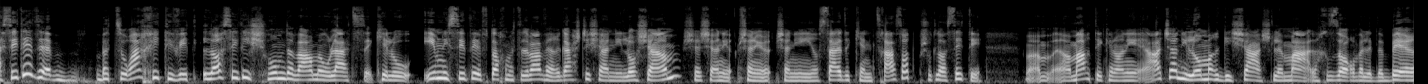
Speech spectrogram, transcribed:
עשיתי את זה בצורה הכי טבעית לא עשיתי שום דבר מאולץ. כאילו אם ניסיתי לפתוח מצלמה והרגשתי שאני לא שם שאני, שאני, שאני עושה את זה כי אני צריכה לעשות פשוט לא עשיתי. אמרתי כאילו אני עד שאני לא מרגישה שלמה לחזור ולדבר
